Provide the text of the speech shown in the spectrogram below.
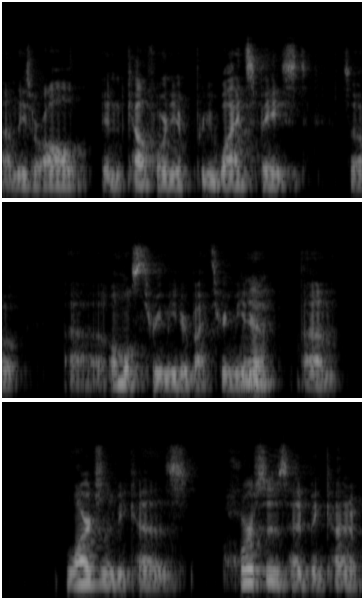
Um, these were all in California, pretty wide spaced, so uh, almost three meter by three meter. Um, largely because horses had been kind of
